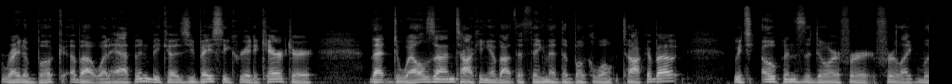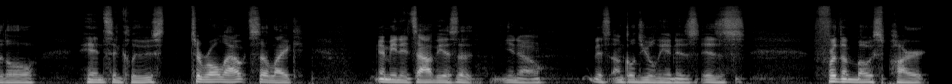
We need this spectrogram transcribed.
write a book about what happened because you basically create a character that dwells on talking about the thing that the book won't talk about, which opens the door for for like little hints and clues to roll out. So like, I mean, it's obvious that you know this Uncle Julian is is for the most part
